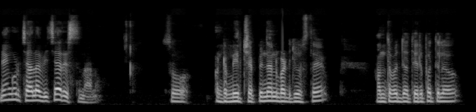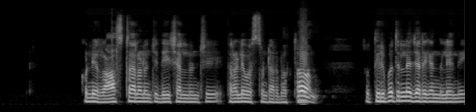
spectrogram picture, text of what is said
నేను కూడా చాలా విచారిస్తున్నాను. సో అంటే మీరు చెప్పిన దాన్ని బట్టి చూస్తే అంత పెద్ద తిరుపతిలో కొన్ని రాష్ట్రాల నుంచి దేశాల నుంచి తరలి వస్తుంటారు భక్తులు సో తిరుపతిలోనే జరిగింది లేని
